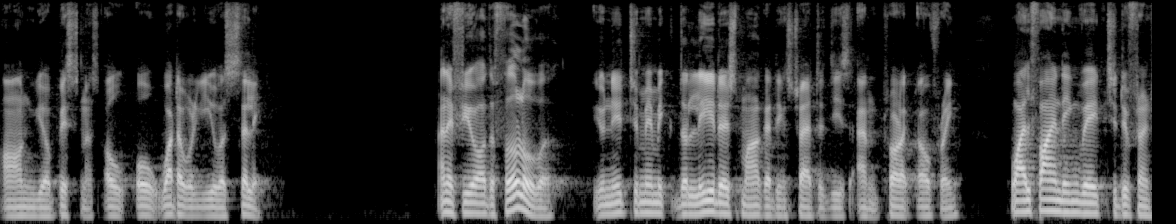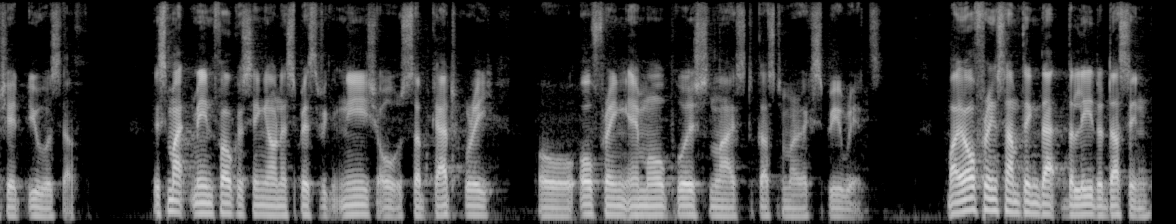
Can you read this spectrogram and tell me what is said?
on your business or, or whatever you are selling. And if you are the follower, you need to mimic the leader's marketing strategies and product offering while finding ways to differentiate yourself. This might mean focusing on a specific niche or subcategory or offering a more personalized customer experience. By offering something that the leader doesn't,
